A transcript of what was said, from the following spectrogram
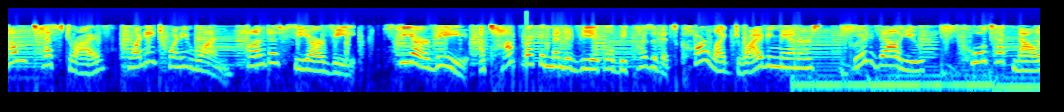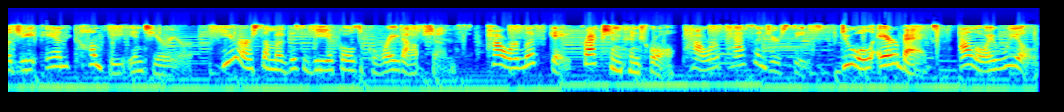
Come test drive 2021 Honda CRV. CRV, a top recommended vehicle because of its car-like driving manners, good value, cool technology, and comfy interior. Here are some of this vehicle's great options. Power liftgate, traction control, power passenger seat, dual airbags, alloy wheels,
